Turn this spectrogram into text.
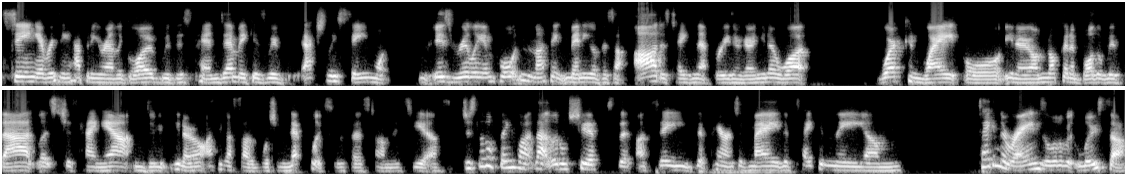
seeing everything happening around the globe with this pandemic, is we've actually seen what is really important. And I think many of us are, are just taking that breather and going, you know what, work can wait, or, you know, I'm not going to bother with that. Let's just hang out and do, you know, I think I started watching Netflix for the first time this year. Just little things like that, little shifts that I see that parents have made. They've taken the, um, taking the reins a little bit looser.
